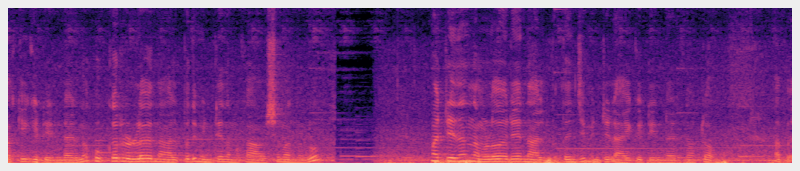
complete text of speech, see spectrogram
ആക്കി കിട്ടിയിട്ടുണ്ടായിരുന്നു. കുക്കറിലുള്ള നാൽപ്പത് മിനിറ്റ് നമുക്ക് ആവശ്യം വന്നുള്ളൂ. മറ്റേത് നമ്മൾ ഒരു നാൽപ്പത്തഞ്ച് മിനിറ്റിലായി കിട്ടിയിട്ടുണ്ടായിരുന്നു കേട്ടോ. അപ്പോൾ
